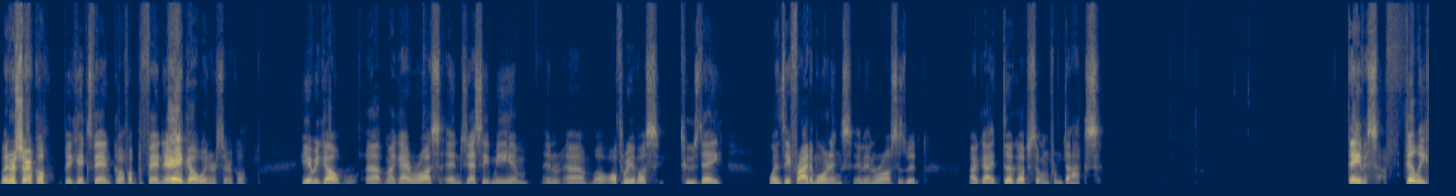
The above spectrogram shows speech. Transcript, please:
Winner Circle, Big Hicks fan, cough up a fan. There you go, Winner Circle. Here we go. Uh, my guy Ross and Jesse, me, him, and uh, well, all three of us Tuesday, Wednesday, Friday mornings, and then Ross is with our guy Doug Upstone from Docs. Davis, Philly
